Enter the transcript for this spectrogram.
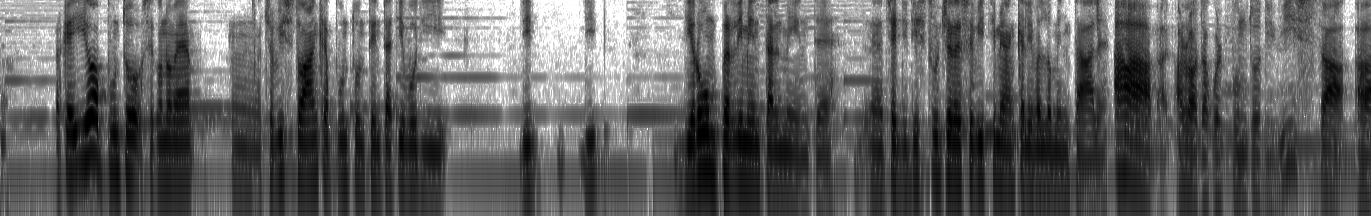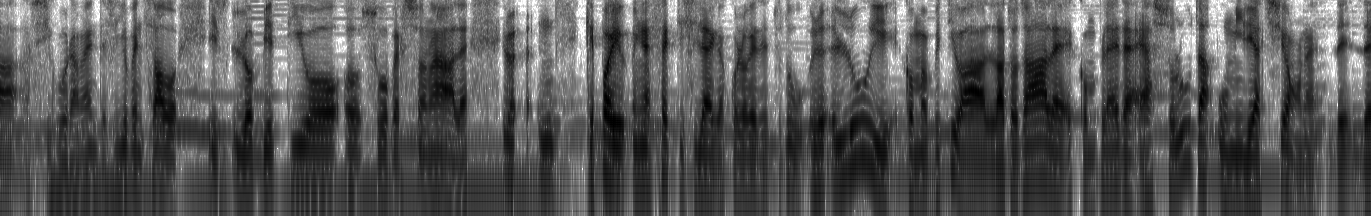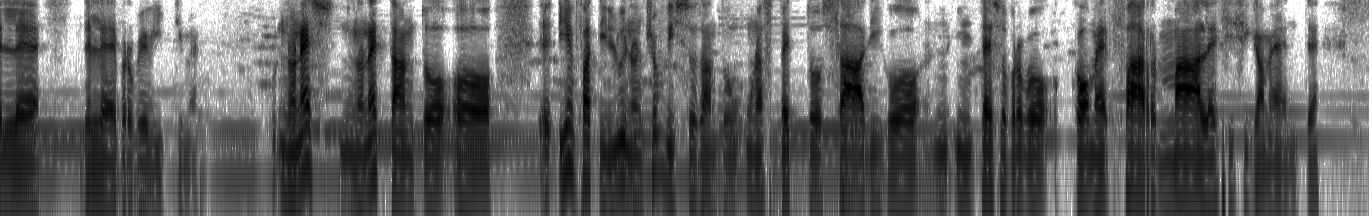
Perché io, appunto, secondo me, mm, ci ho visto anche appunto un tentativo di, di, di- di romperli mentalmente, eh, cioè di distruggere le sue vittime anche a livello mentale. Ah, allora da quel punto di vista ah, sicuramente se io pensavo il- l'obiettivo oh, suo personale, eh, mm, che poi in effetti si lega a quello che hai detto tu, lui come obiettivo ha la totale e completa e assoluta umiliazione de- delle, delle proprie vittime. Non è, non è tanto, oh, eh, io infatti in lui non ci ho visto tanto un, aspetto sadico inteso proprio come far male fisicamente,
